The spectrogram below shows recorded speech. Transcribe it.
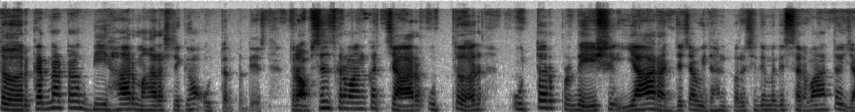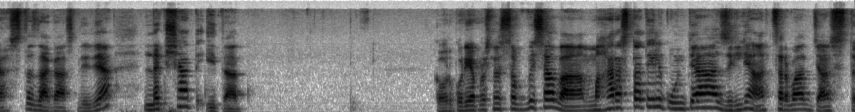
तर कर्नाटक बिहार महाराष्ट्र किंवा उत्तर प्रदेश. तर ऑप्शन्स क्रमांक चार उत्तर. उत्तर प्रदेश या राज्याच्या विधान परिषदेमध्ये सर्वात जास्त जागा असलेल्या लक्षात येतात. कवर करूया प्रश्न सव्वीसावा. महाराष्ट्रातील कोणत्या जिल्ह्यात सर्वात जास्त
